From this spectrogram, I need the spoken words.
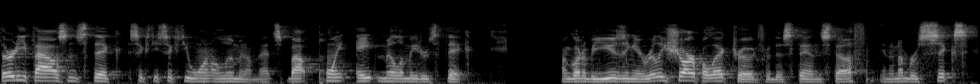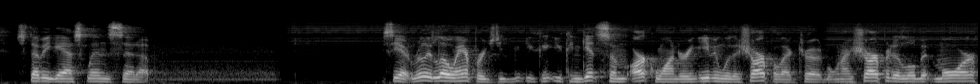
30 thousandths thick 6061 aluminum. That's about 0.8 millimeters thick. I'm going to be using a really sharp electrode for this thin stuff in a number 6 stubby gas lens setup see at really low amperage, you, you, can, you can get some arc wandering even with a sharp electrode. But when I sharpen it a little bit more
